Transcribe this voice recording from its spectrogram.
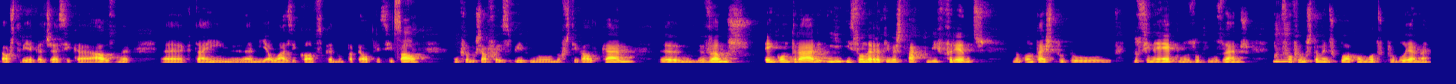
da austríaca Jessica Hausner, uh, que tem a Mia Wasikowska no papel principal, Sim. um filme que já foi exibido no, no Festival de Cannes. Uh, vamos encontrar, e, e, são narrativas de facto diferentes no contexto do, do Cineeco nos últimos anos, porque Uhum. são filmes que também nos colocam um outro problema.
